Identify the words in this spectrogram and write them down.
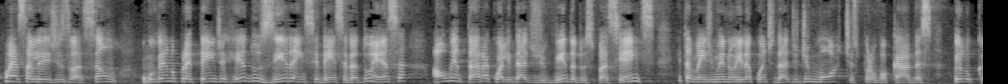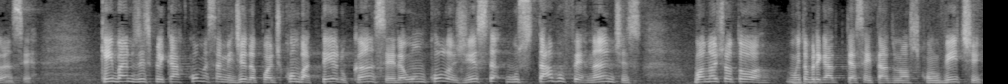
Com essa legislação, o governo pretende reduzir a incidência da doença, aumentar a qualidade de vida dos pacientes e também diminuir a quantidade de mortes provocadas pelo câncer. Quem vai nos explicar como essa medida pode combater o câncer é o oncologista Gustavo Fernandes. Boa noite, doutor. Muito obrigado por ter aceitado o nosso convite.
